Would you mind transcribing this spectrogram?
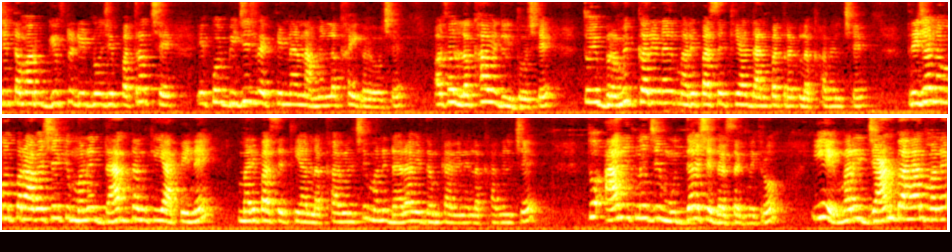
જે તમારું ગિફ્ટ ડીડનો જે પત્રક છે, એ કોઈ બીજી જ વ્યક્તિના નામે લખાઈ ગયો છે અથવા લખાવી લીધો છે, તો એ ભ્રમિત કરીને મારી પાસેથી આ દાનપત્રક લખાવેલ છે. ત્રીજા નંબર પર આવે છે કે મને ધાક ધમકી આપીને મારી પાસેથી આ લખાવેલ છે, મને ડરાવી ધમકાવીને લખાવેલ છે. તો આ રીતના જે મુદ્દા છે દર્શક મિત્રો, એ મારી જાણ બહાર મને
